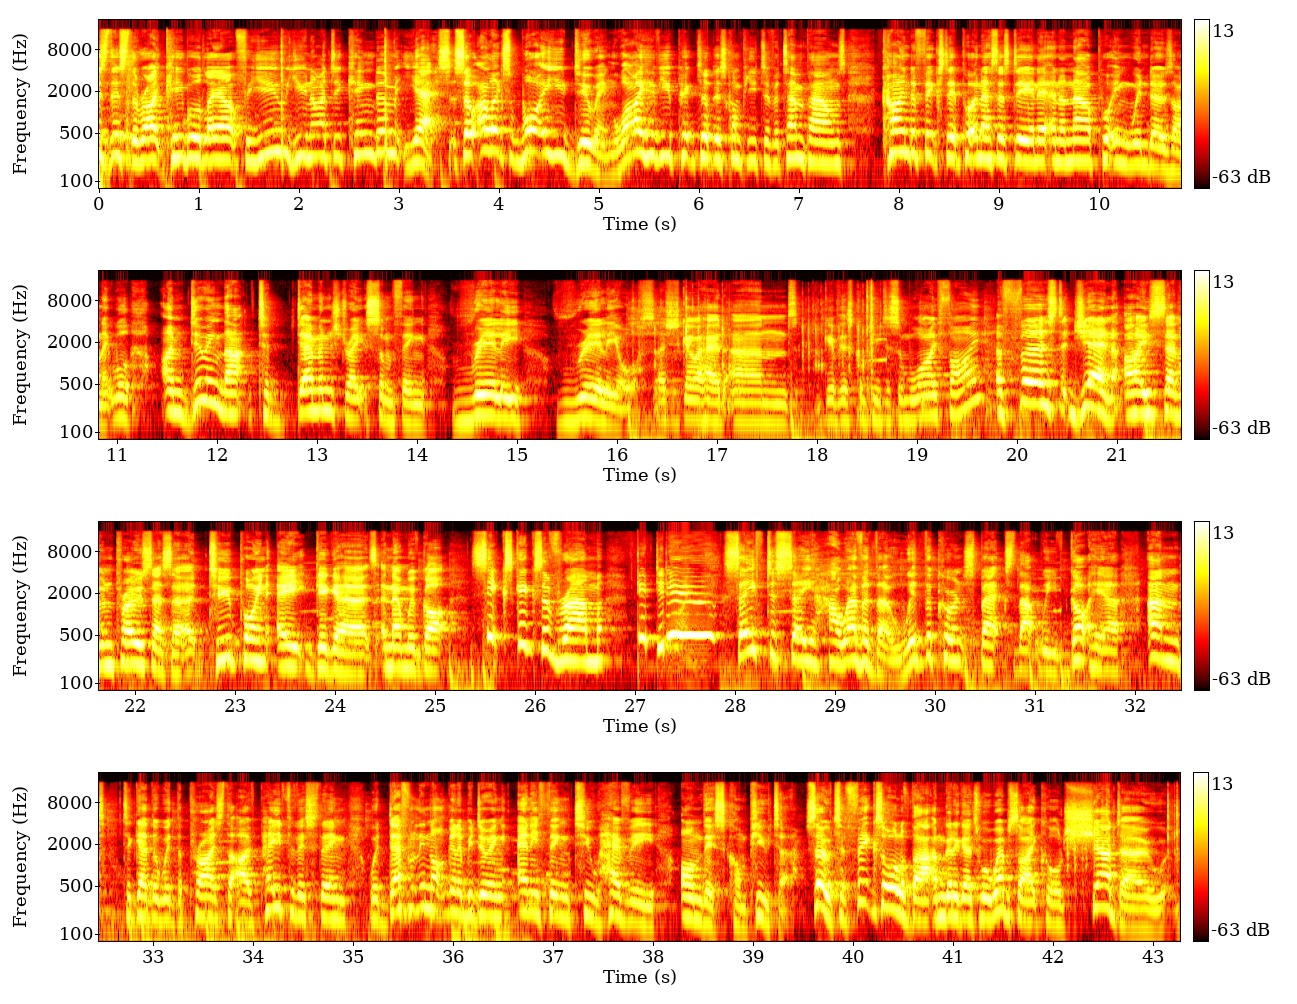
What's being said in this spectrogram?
Is this the right keyboard layout for you, United Kingdom? Yes. So Alex, what are you doing? Why have you picked up this computer for £10, kind of fixed it, put an SSD in it, and are now putting Windows on it? Well, I'm doing that to demonstrate something really, really awesome. Let's just go ahead and give this computer some Wi-Fi. A first gen i7 processor at 2.8 gigahertz, and then we've got six gigs of RAM, do, do, do. Safe to say, however, though, with the current specs that we've got here, and together with the price that I've paid for this thing, we're definitely not going to be doing anything too heavy on this computer. So to fix all of that, I'm going to go to a website called shadow.tech.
